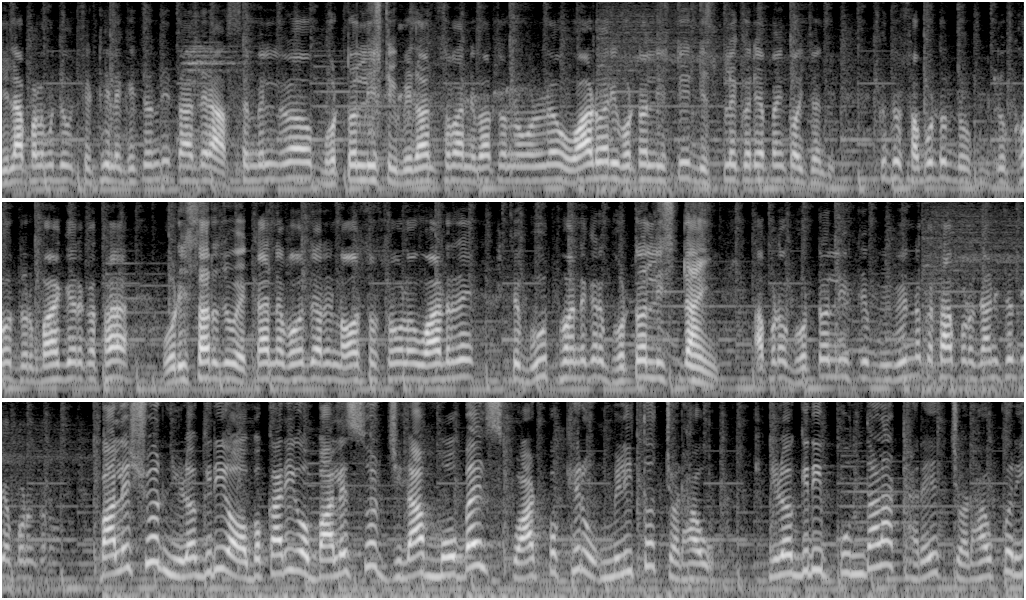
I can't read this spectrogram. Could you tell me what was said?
ଜିଲ୍ଲାପାଳଙ୍କୁ ଯେଉଁ ଚିଠି ଲେଖିଛନ୍ତି ତା ଦେହରେ ଆସେମ୍ବଲିର ଭୋଟର ଲିଷ୍ଟ ବିଧାନସଭା ନିର୍ବାଚନ ମଣ୍ଡଳୀର ୱାର୍ଡ଼ ୱାରି ଭୋଟର ଲିଷ୍ଟ ଡିସପ୍ଲେ କରିବା ପାଇଁ କହିଛନ୍ତି। କିନ୍ତୁ ସବୁଠୁ ଦୁ- ଦୁଃଖ ଦୁର୍ଭାଗ୍ୟର କଥା ଓଡ଼ିଶାର ଯେଉଁ ଏକାନବେ ହଜାର ନଅଶହ ଷୋହଳ ୱାର୍ଡ଼ରେ ସେ ବୁଥ୍ ମାନଙ୍କରେ ଭୋଟର ଲିଷ୍ଟ ନାହିଁ। ଆପଣ ଭୋଟର ଲିଷ୍ଟ ବିଭିନ୍ନ କଥା ଆପଣ ଜାଣିଛନ୍ତି ଆପଣଙ୍କର? ବାଲେଶ୍ୱର ନୀଳଗିରି ଅବକାରୀ ଓ ବାଲେଶ୍ୱର ଜିଲ୍ଲା ମୋବାଇଲ ସ୍କ୍ୱାଡ୍ ପକ୍ଷରୁ ମିଳିତ ଚଢ଼ାଉ ନୀଳଗିରି ପୁନ୍ଦାଳାଠାରେ ଚଢ଼ାଉ କରି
